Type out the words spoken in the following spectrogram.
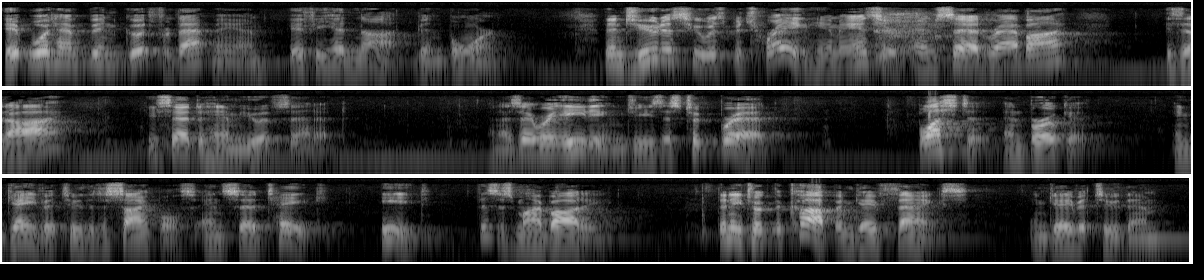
It would have been good for that man if he had not been born. Then Judas, who was betraying him, answered and said, Rabbi, is it I? He said to him, You have said it. And as they were eating, Jesus took bread, blessed it, and broke it, and gave it to the disciples, and said, Take, eat, this is my body. Then he took the cup and gave thanks, and gave it to them,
